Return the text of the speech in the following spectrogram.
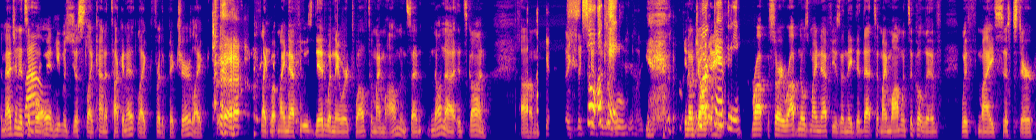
Imagine it's a boy and he was just like kind of tucking it, like for the picture, like like what my nephews did when they were 12 to my mom and said, No, no, it's gone. Um, Like, the So, kids in the okay. like- you know, John, Mark hey, Anthony. Rob, sorry, Rob knows my nephews, and they did that to my mom. Went to go live with my sister,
